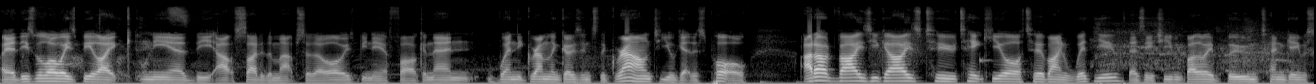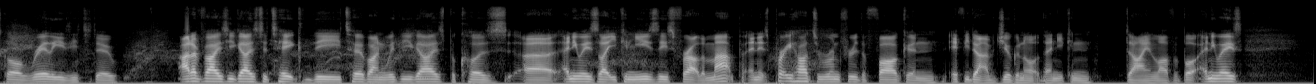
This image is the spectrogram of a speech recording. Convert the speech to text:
Oh yeah, these will always be like near the outside of the map, so they'll always be near fog. And then when the gremlin goes into the ground, you'll get this portal. I'd advise you guys to take your turbine with you. There's the achievement, by the way. Boom, 10 gamer score, really easy to do. I'd advise you guys to take the turbine with you guys because uh, anyways like you can use these throughout the map and it's pretty hard to run through the fog and if you don't have Juggernaut then you can die in lava. But anyways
